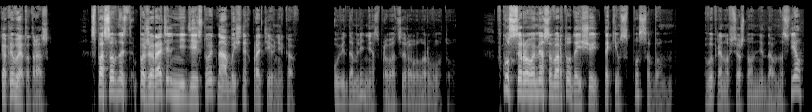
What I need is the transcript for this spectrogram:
как и в этот раз. Способность «Пожиратель» не действует на обычных противников. Уведомление спровоцировало рвоту. Вкус сырого мяса во рту, да еще и таким способом. Выплюнув все, что он недавно съел,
